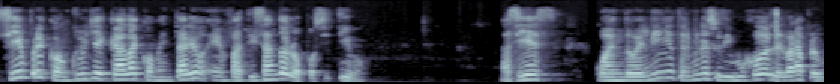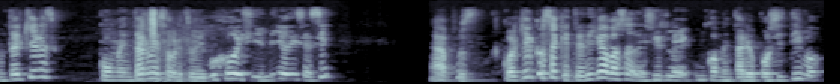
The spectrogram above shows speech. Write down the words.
Siempre concluye cada comentario enfatizando lo positivo. Así es, cuando el niño termine su dibujo, les van a preguntar, ¿quieres comentarme sobre tu dibujo? Y si el niño dice sí, ah, pues cualquier cosa que te diga vas a decirle un comentario positivo.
